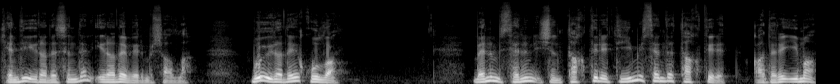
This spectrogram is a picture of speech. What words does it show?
Kendi iradesinden irade vermiş Allah. Bu iradeyi kullan. Benim senin için takdir ettiğimi sen de takdir et. Kadere iman.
